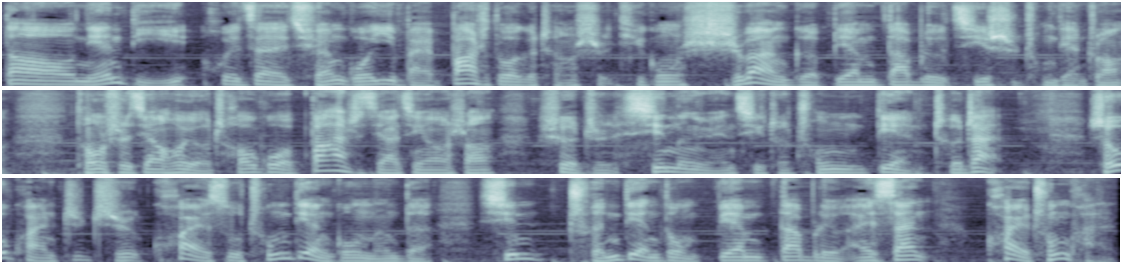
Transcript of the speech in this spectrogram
到年底会在全国一百八十多个城市提供十万个 BMW 即时充电桩，同时将会有超过八十家经销商设置新能源汽车充电车站。首款支持快速充电功能的新纯电动 BMW i3 快充款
